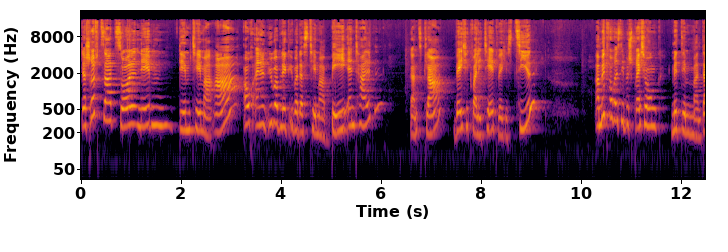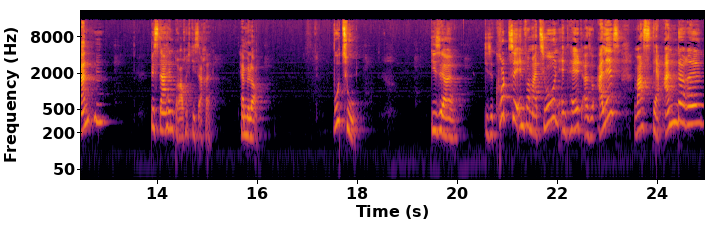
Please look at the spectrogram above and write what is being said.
Der Schriftsatz soll neben dem Thema A auch einen Überblick über das Thema B enthalten. Ganz klar, welche Qualität, welches Ziel. Am Mittwoch ist die Besprechung mit dem Mandanten. Bis dahin brauche ich die Sache. Herr Müller. Wozu? Diese, diese kurze Information enthält also alles, was der andere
